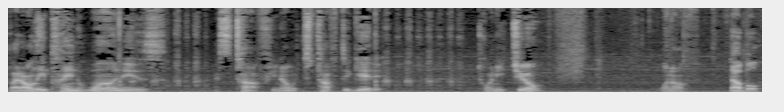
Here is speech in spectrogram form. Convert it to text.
but only playing one is it's tough, you know, it's tough to get it. 22. One off. Double.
